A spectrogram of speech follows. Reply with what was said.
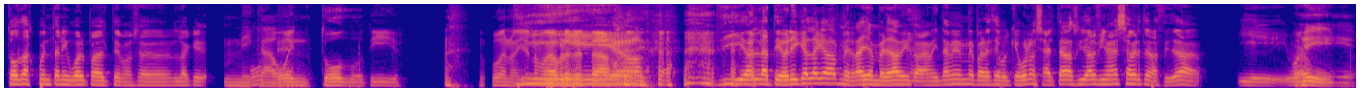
todas cuentan igual para el tema. O sea, la que. Me Hostia. cago en todo, tío. Bueno, yo no me voy a presentar. Dios, la teórica es la que más me raya, en verdad. A mí, para mí también me parece, porque bueno, saberte la ciudad al final es saberte la ciudad. Y bueno, Ay,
